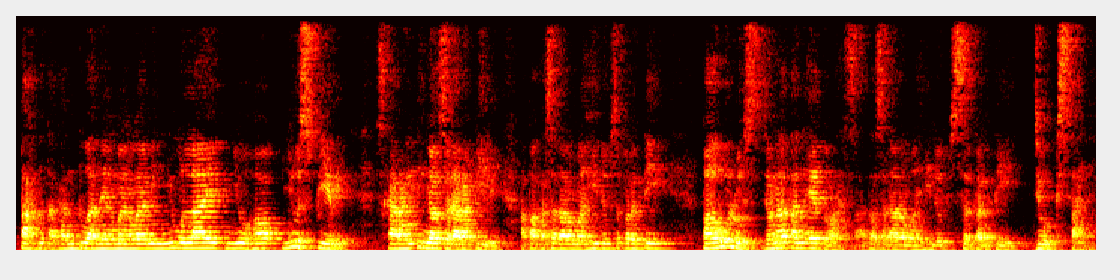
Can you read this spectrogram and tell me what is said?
takut akan Tuhan yang mengalami new life, new hope, new spirit. Sekarang tinggal saudara pilih. Apakah saudara mau hidup seperti Paulus, Jonathan Edwards, atau saudara mau hidup seperti Jukes tadi.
